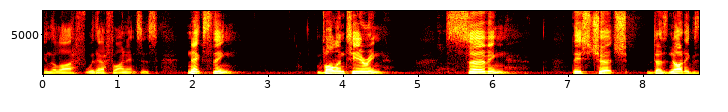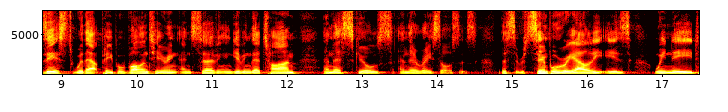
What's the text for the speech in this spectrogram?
in the life with our finances. Next thing volunteering, serving. This church does not exist without people volunteering and serving and giving their time and their skills and their resources. The simple reality is we need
